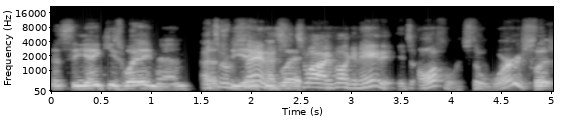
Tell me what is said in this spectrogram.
That's the Yankees way, man. that's, what I'm saying. That's, that's why I fucking hate it. It's awful. It's the worst. Put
